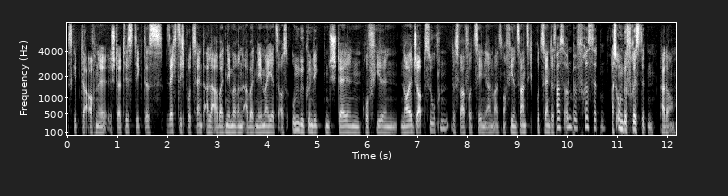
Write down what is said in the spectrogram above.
Es gibt da auch eine Statistik, dass 60 Prozent aller Arbeitnehmerinnen und Arbeitnehmer jetzt aus ungekündigten Stellenprofilen neue Jobs suchen. Das war vor zehn Jahren, waren es noch 24 Prozent. Aus unbefristeten. Aus unbefristeten, pardon,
